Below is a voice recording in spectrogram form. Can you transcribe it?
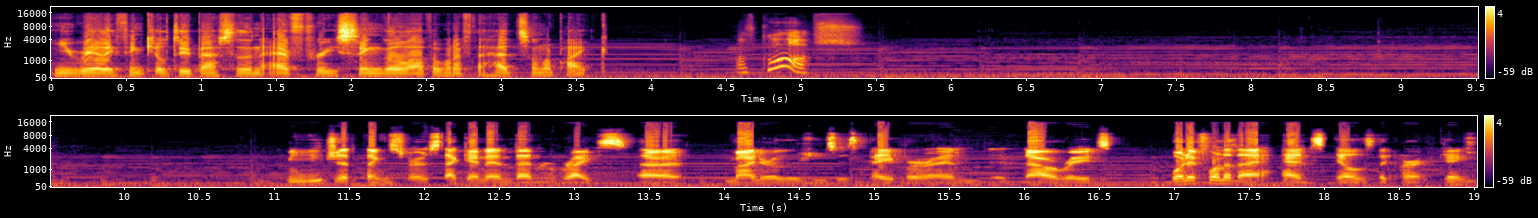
You really think you'll do better than every single other one of the heads on a pike? Of course. Mi'uja thinks for a second and then writes uh, minor illusions as paper, and it now reads, "What if one of the heads kills the current king?"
